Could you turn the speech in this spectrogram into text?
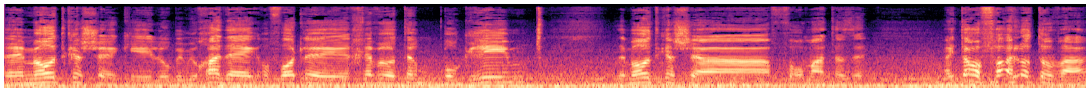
זה מאוד קשה, כאילו, במיוחד אה, הופעות לחבר'ה יותר בוגרים, זה מאוד קשה הפורמט הזה. הייתה הופעה לא טובה,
